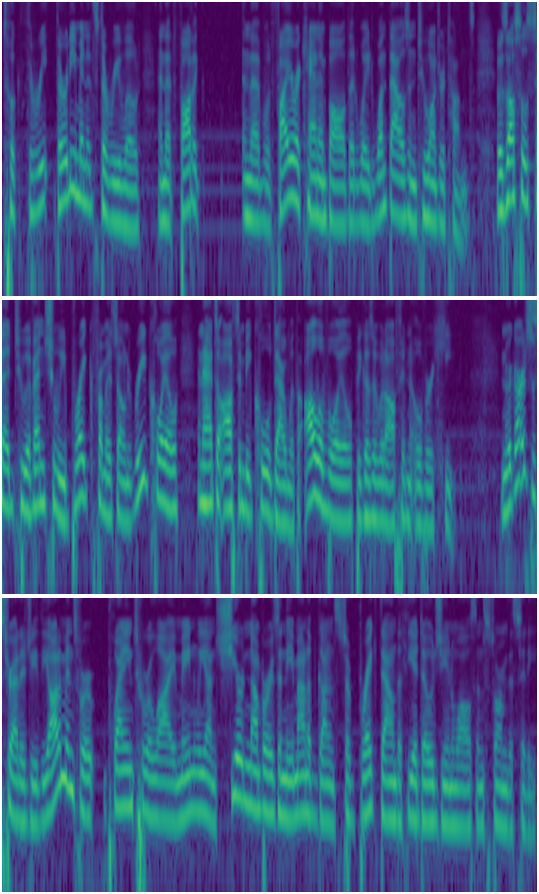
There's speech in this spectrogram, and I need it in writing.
took three, 30 minutes to reload and that fought a, and that would fire a cannonball that weighed 1,200 tons. It was also said to eventually break from its own recoil and had to often be cooled down with olive oil because it would often overheat. In regards to strategy, the Ottomans were planning to rely mainly on sheer numbers and the amount of guns to break down the Theodosian walls and storm the city.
